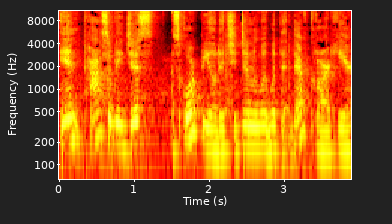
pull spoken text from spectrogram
in possibly just Scorpio that you're dealing with with the death card here.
